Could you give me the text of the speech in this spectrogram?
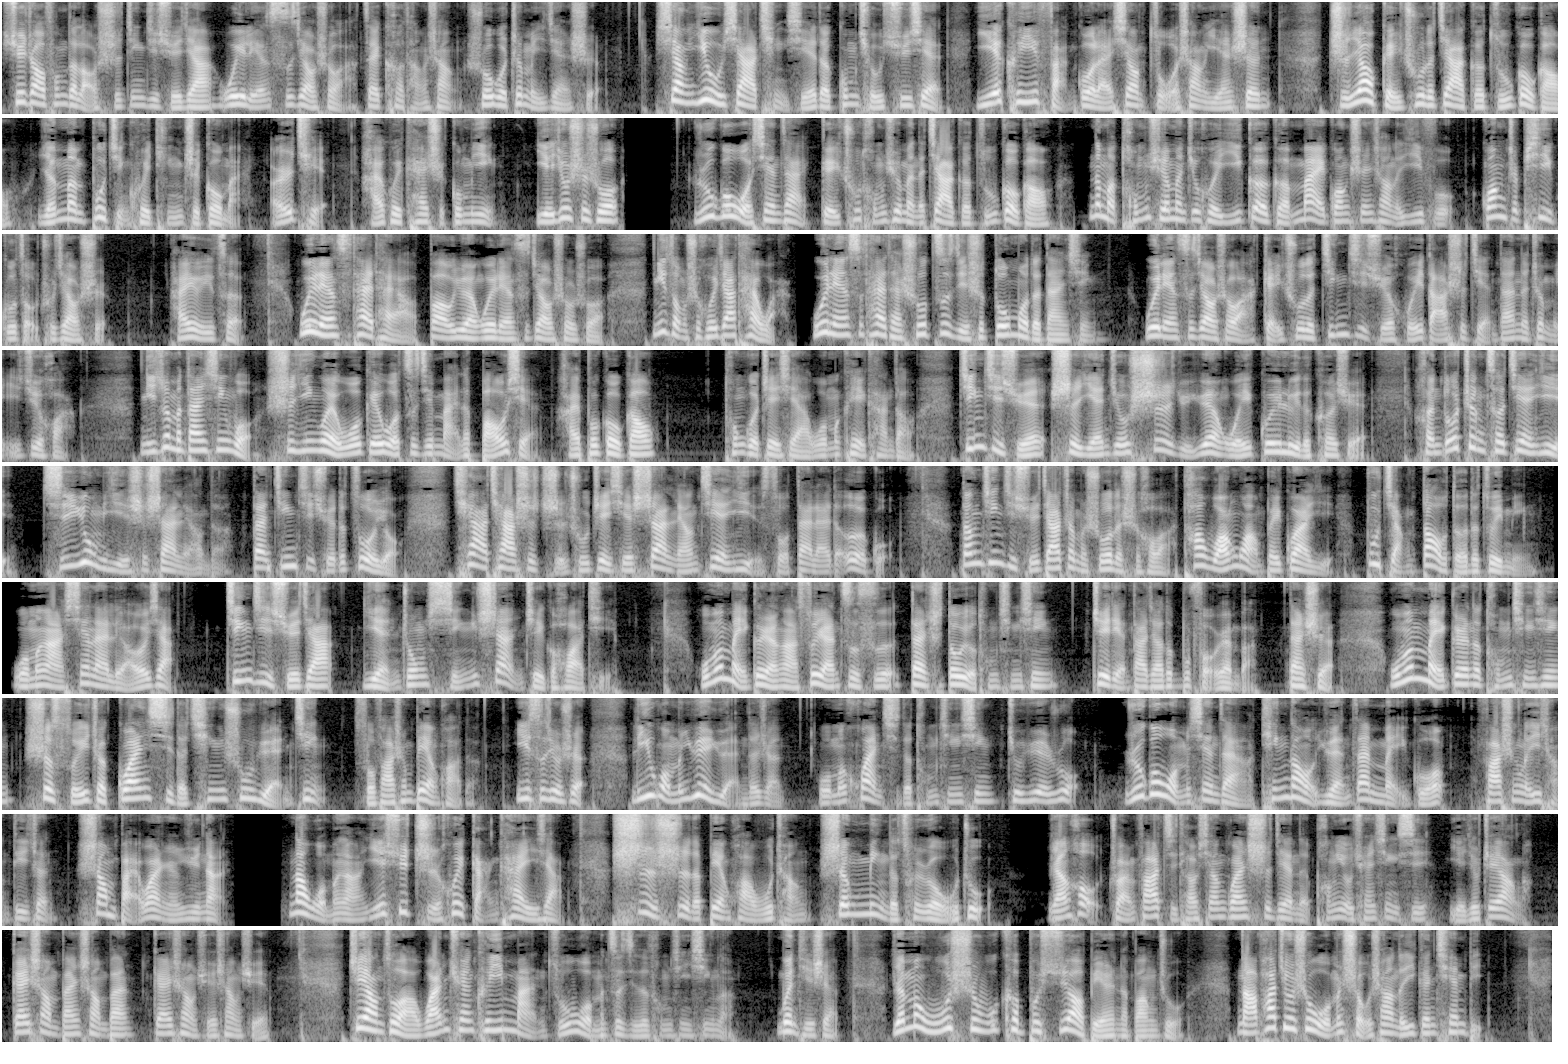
薛兆丰的老师、经济学家威廉斯教授啊，在课堂上说过这么一件事：向右下倾斜的供求曲线也可以反过来向左上延伸。只要给出的价格足够高，人们不仅会停止购买，而且还会开始供应。也就是说，如果我现在给出同学们的价格足够高，那么同学们就会一个个卖光身上的衣服，光着屁股走出教室。还有一次，威廉斯太太啊抱怨威廉斯教授说：“你总是回家太晚。”威廉斯太太说自己是多么的担心。威廉斯教授啊给出的经济学回答是简单的这么一句话：“你这么担心我，是因为我给我自己买的保险还不够高。”通过这些啊，我们可以看到，经济学是研究事与愿违规律的科学。很多政策建议其用意是善良的，但经济学的作用恰恰是指出这些善良建议所带来的恶果。当经济学家这么说的时候啊，他往往被冠以不讲道德的罪名。我们啊，先来聊一下经济学家眼中行善这个话题。我们每个人啊，虽然自私，但是都有同情心，这点大家都不否认吧？但是我们每个人的同情心是随着关系的亲疏远近所发生变化的。意思就是，离我们越远的人，我们唤起的同情心就越弱。如果我们现在啊，听到远在美国发生了一场地震，上百万人遇难。那我们啊，也许只会感慨一下世事的变化无常，生命的脆弱无助，然后转发几条相关事件的朋友圈信息，也就这样了。该上班上班，该上学上学，这样做啊，完全可以满足我们自己的同情心了。问题是，人们无时无刻不需要别人的帮助，哪怕就是我们手上的一根铅笔。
